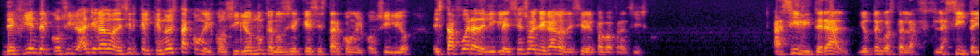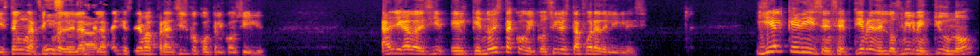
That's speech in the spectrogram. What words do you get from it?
defiende el concilio. Han llegado a decir que el que no está con el concilio, nunca nos dice qué es estar con el concilio, está fuera de la iglesia. Eso ha llegado a decir el Papa Francisco. Así, literal. Yo tengo hasta la, cita y está en un artículo de delante de la fe que se llama Francisco contra el concilio. Ha llegado a decir, el que no está con el concilio está fuera de la iglesia. Y él que dice en septiembre del 2021,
